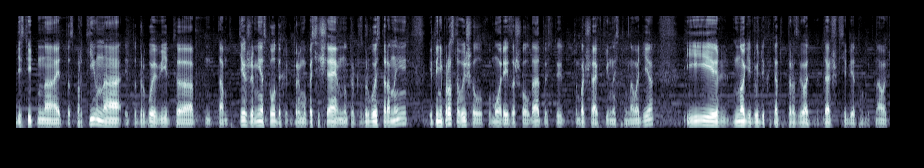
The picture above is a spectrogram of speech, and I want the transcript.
действительно, это спортивно, это другой вид э, там, тех же мест отдыха, которые мы посещаем, но только с другой стороны, и ты не просто вышел в море и зашел, да, то есть ты, там большая активность там, на воде, и многие люди хотят это развивать дальше в себе, там, их навыки.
